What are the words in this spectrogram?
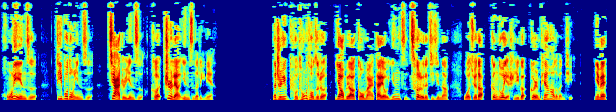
红利因子、低波动因子、价值因子和质量因子的理念。那至于普通投资者要不要购买带有因子策略的基金呢？我觉得更多也是一个个人偏好的问题。因为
